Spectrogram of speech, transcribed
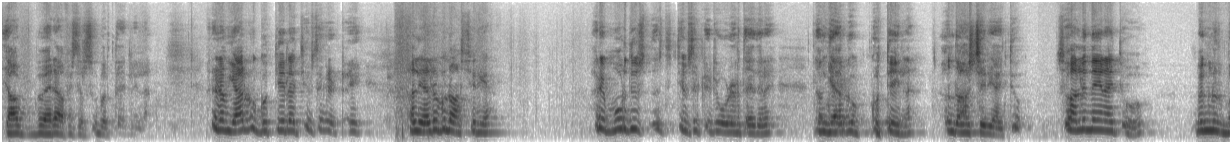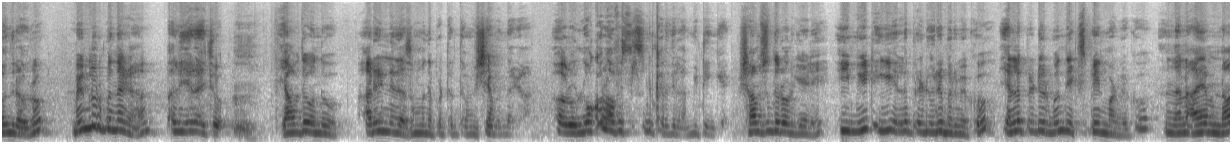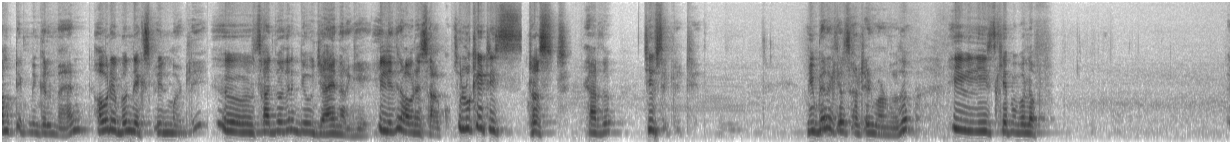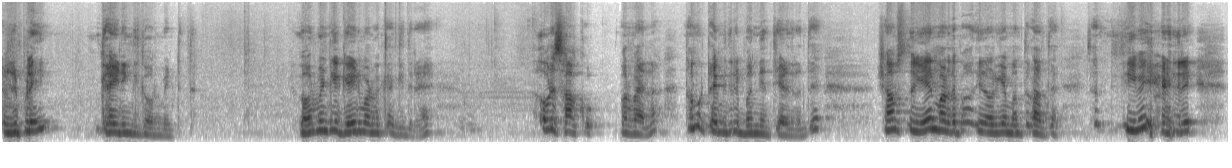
ಯಾವ ಬೇರೆ ಆಫೀಸರ್ಸು ಬರ್ತಾ ಇರಲಿಲ್ಲ. ಅಂದರೆ ನಮ್ಗೆ ಯಾರಿಗೂ ಗೊತ್ತಿಲ್ಲ ಚೀಫ್ ಸೆಕ್ರೆಟ್ರಿ ಅಲ್ಲಿ ಎಲ್ರಿಗೂ ಆಶ್ಚರ್ಯ. ಅರೆ, ಮೂರು ದಿವಸ ಚೀಫ್ ಸೆಕ್ರೆಟ್ರಿ ಓಡಾಡ್ತಾ ಇದ್ದಾರೆ. ನಮ್ಗೆ ಯಾರಿಗೂ ಗೊತ್ತೇ ಇಲ್ಲ. ಒಂದು ಆಶ್ಚರ್ಯ ಆಯಿತು. ಸೊ ಅಲ್ಲಿಂದ ಏನಾಯಿತು? ಬೆಂಗಳೂರು ಬಂದರು ಅವರು. ಬೆಂಗಳೂರು ಬಂದಾಗ ಅಲ್ಲಿ ಏನಾಯಿತು? ಯಾವುದೋ ಒಂದು ಅರಣ್ಯದ ಸಂಬಂಧಪಟ್ಟಂಥ ವಿಷಯ ಬಂದಾಗ ಅವರು ಲೋಕಲ್ ಆಫೀಸರ್ಸ್ನ ಕರೆದಿಲ್ಲ ಮೀಟಿಂಗ್ಗೆ ಶ್ಯಾಮ್ ಸುಂದರ್ ಅವ್ರಿಗೆ ಹೇಳಿ, ಈ ಮೀಟಿಂಗ್ಗೆ ಎಲ್ಲ ಪ್ರೆಡ್ಯೂರೇ ಬರಬೇಕು. ಎಲ್ಲ ಪ್ರೆಡ್ಯೂರ್ ಬಂದು ಎಕ್ಸ್ಪ್ಲೈನ್ ಮಾಡಬೇಕು. ನಾನು I am non technical man ಅವರೇ ಬಂದು ಎಕ್ಸ್ಪ್ಲೈನ್ ಮಾಡಲಿ. ಸಾಧ್ಯವಾದರೆ ನೀವು ಜಾಯ್ನ್ ಆಗಿ. ಇಲ್ಲಿದ್ರೆ ಅವರೇ ಸಾಕು. ಸೊ ಲೊಕೇಟ್ ಇಸ್ ಟ್ರಸ್ಟ್ ಯಾರ್ದು? ಚೀಫ್ ಸೆಕ್ರೆಟರಿ ನೀವು ಬೇರೆ ಕೆಲಸ ಅಟೆಂಡ್ ಮಾಡ್ಬೋದು. He is capable of replying guiding the government ಗೌರ್ಮೆಂಟ್ಗೆ guide ಮಾಡಬೇಕಾಗಿದ್ದರೆ ಅವರೇ ಸಾಕು, ಪರವಾಗಿಲ್ಲ. ತಮಗೆ ಟೈಮ್ ಇದ್ದರೆ ಬನ್ನಿ ಅಂತ ಹೇಳಿದ್ರಂತೆ. ಶ್ಯಾಮ್ ಸುಂದರ್ ಏನು ಮಾಡಿದೆಪ್ಪ? ನೀನು ಅವ್ರಿಗೆ ಮಂತ್ರ ಅಂತ. ಸರ್, ನೀವೇ ಹೇಳಿದ್ರಿ,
